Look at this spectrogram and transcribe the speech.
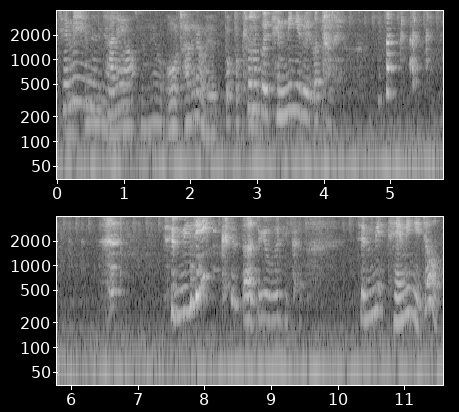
재민이는 잘해요. 하세요. 어 잘해요. 얘 똑똑해. 저는 그걸 잼민이로 읽었잖아요. 잼민이? 그 나중에 보니까 잼민 재민이죠?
